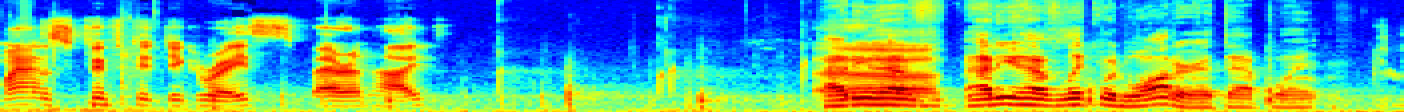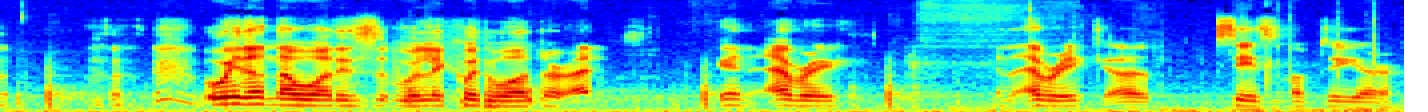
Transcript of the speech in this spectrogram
minus 50 degrees Fahrenheit. how do you Uh, have how do you have liquid water at that point? we don't know what is liquid water, and in every, in every uh, season of the year,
